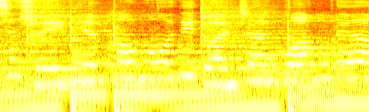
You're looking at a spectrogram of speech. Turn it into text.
像水面泡沫的短暂光亮。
